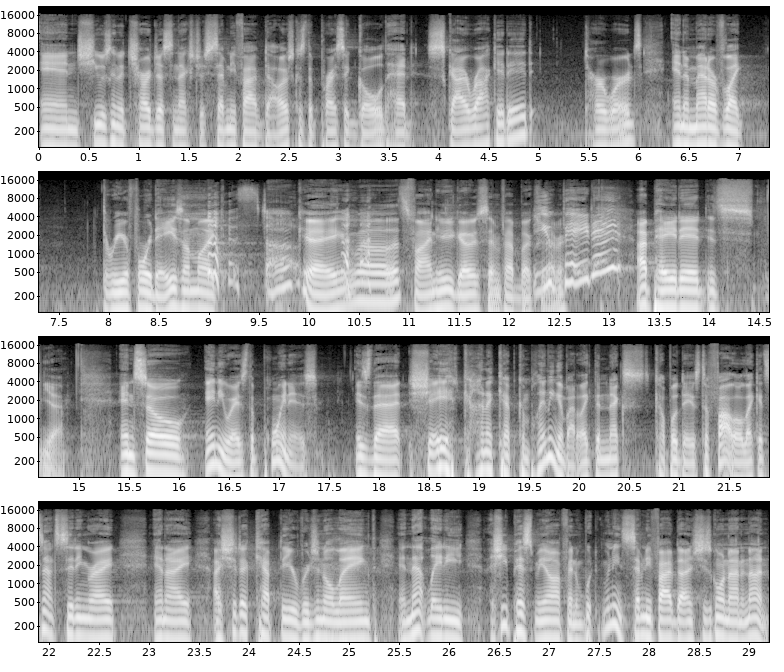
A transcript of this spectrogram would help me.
and she was going to charge us an extra $75 because the price of gold had skyrocketed her words in a matter of like three or four days i'm like okay well that's fine here you go 75 bucks you whatever. paid it I paid it. It's yeah. And so, anyways, the point is, is that Shay kind of kept complaining about it, like the next couple of days to follow. Like it's not sitting right, and I I should have kept the original length. And that lady, she pissed me off. And what we need seventy five dollars. She's going on and on.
